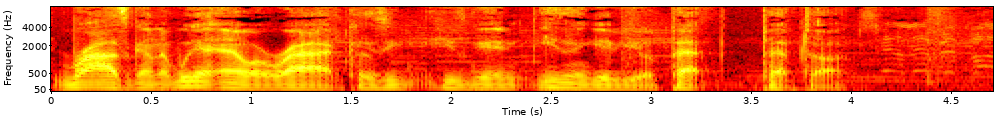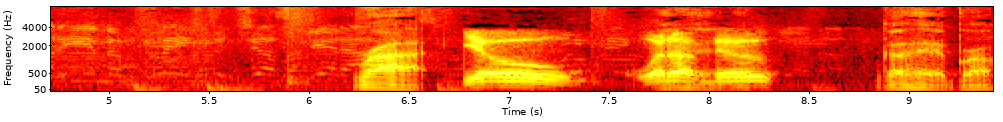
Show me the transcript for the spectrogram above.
Rod's gonna we're gonna end with Rod because he, he's gonna he's gonna give you a pep pep talk. Rod, Yo, what up, dude? go ahead, bro.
